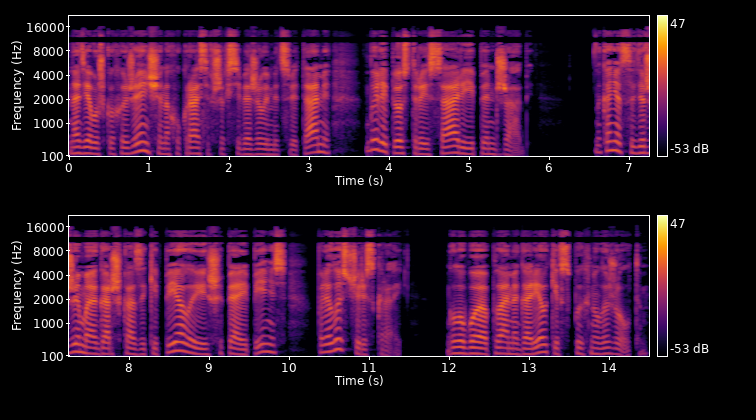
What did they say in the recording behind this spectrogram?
На девушках и женщинах, украсивших себя живыми цветами, были пестрые сари и пенджаби. Наконец, содержимое горшка закипело и, шипя и пенясь, полилось через край. Голубое пламя горелки вспыхнуло желтым.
